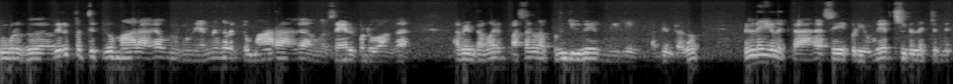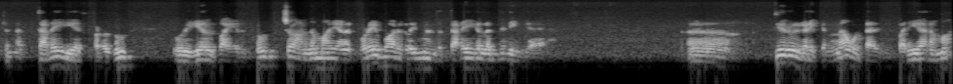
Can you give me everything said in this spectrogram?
உங்களுக்கு விருப்பத்துக்கு மாறாக உங்களுடைய எண்ணங்களுக்கு மாறாக அவங்க செயல்படுவாங்க அப்படின்ற மாதிரி பசங்களை புரிஞ்சிக்கவே முடியல அப்படின்றதும் பிள்ளைகளுக்காக செய்யக்கூடிய முயற்சிகளில் சின்ன சின்ன தடை ஏற்படுறதும் ஒரு இயல்பாக இருக்கும். ஸோ அந்த மாதிரியான குறைபாடுகளையும் அந்த தடைகள்லேருந்து நீங்கள் தீர்வு கிடைக்கணும்னா உங்கள்கிட்ட அதுக்கு பரிகாரமாக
